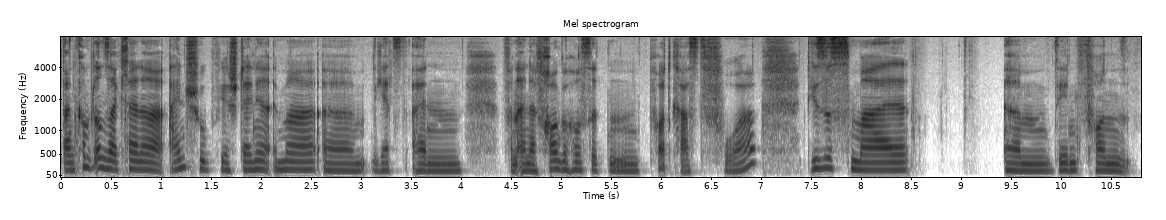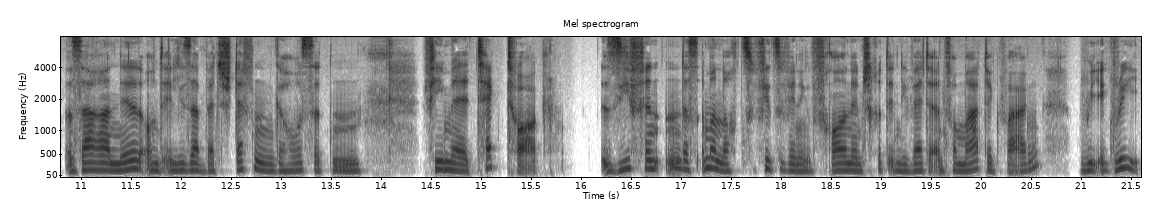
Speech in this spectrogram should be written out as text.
dann kommt unser kleiner Einschub. Wir stellen ja immer ähm, jetzt einen von einer Frau gehosteten Podcast vor. Dieses Mal ähm, den von Sarah Nill und Elisabeth Steffen gehosteten Female Tech Talk. Sie finden, dass immer noch zu viel zu wenige Frauen den Schritt in die Welt der Informatik wagen. We agree.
